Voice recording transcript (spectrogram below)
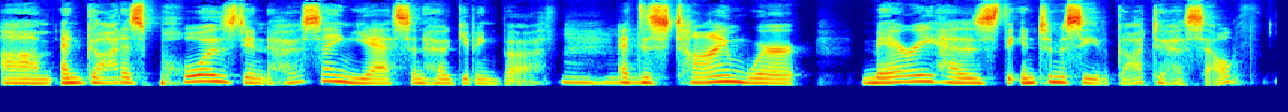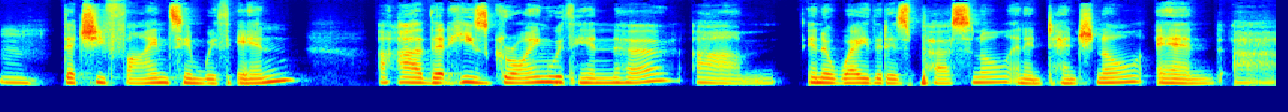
Um, and God has paused in her saying yes and her giving birth Mhm. at this time where Mary has the intimacy of God to herself, Mm. that she finds him within, uh, that he's growing within her um, in a way that is personal and intentional, and uh,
